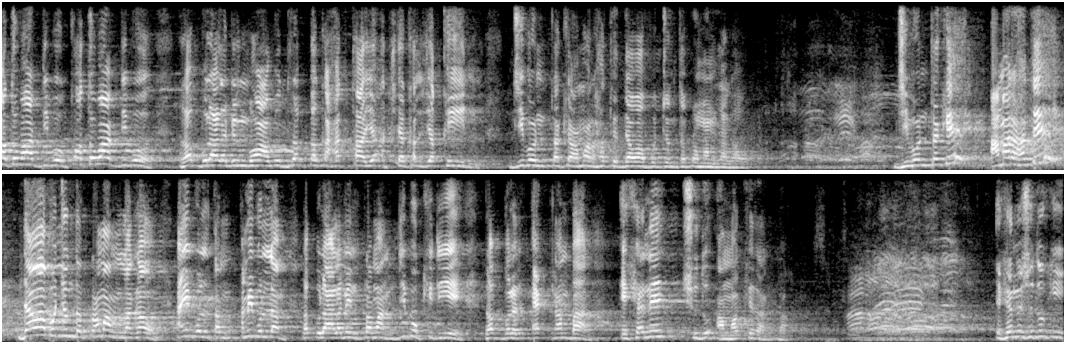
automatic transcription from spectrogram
কতবার দিব কতবার দিব? রব্বুল আলমিন আবুদ রব্বাকা হাত্তা ইয়াকিন। জীবনটাকে আমার হাতে দেওয়া পর্যন্ত প্রমাণ লাগাও। জীবনটাকে আমার হাতে দেওয়া পর্যন্ত প্রমাণ লাগাও। আমি বলতাম, আমি বললাম, রব্বুল আলমিন প্রমাণ দিব কি দিয়ে? রব বলেন, এক নাম্বার, এখানে শুধু আমাকে রাখবা। এখানে শুধু কি?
